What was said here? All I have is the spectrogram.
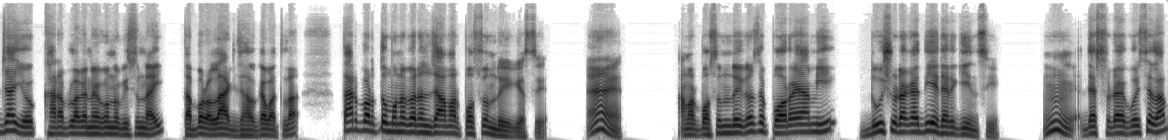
যাই হোক, খারাপ লাগানোর কোনো কিছু নাই। তারপর লাগছে হালকা পাতলা। তারপর তো মনে করেন যে আমার পছন্দ হয়ে গেছে। হ্যাঁ? আমার পছন্দ হয়ে গেছে, পরে আমি দুশো টাকা দিয়ে এটা কিনছি। হুম? দেড়শো টাকা কইছিলাম,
